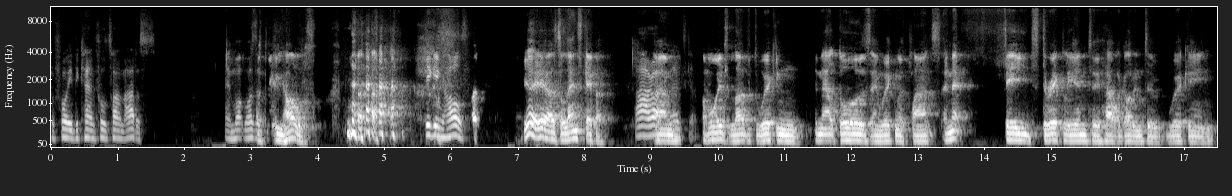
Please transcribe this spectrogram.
before you became full time artist? And what was it? Digging holes. digging holes. Yeah, yeah, as a landscaper. Ah, right. Um, I've always loved working in the outdoors and working with plants, and that feeds directly into how I got into working,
